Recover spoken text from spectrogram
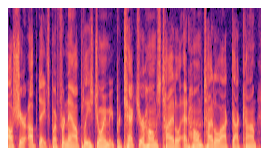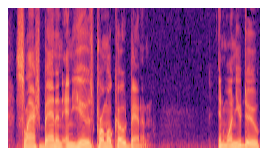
I'll share updates, but for now, please join me. Protect your home's title at hometitlelock.com slash Bannon and use promo code Bannon. And when you do,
